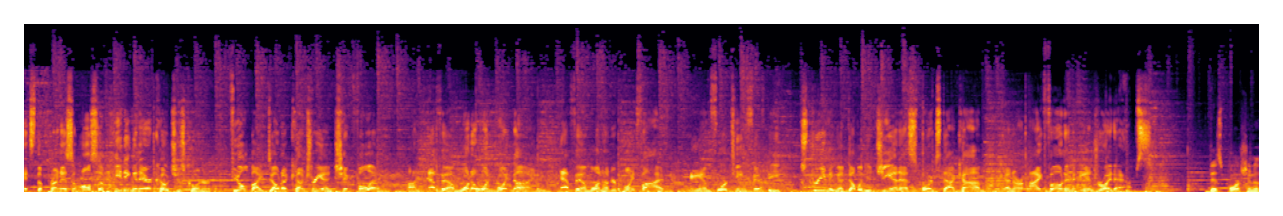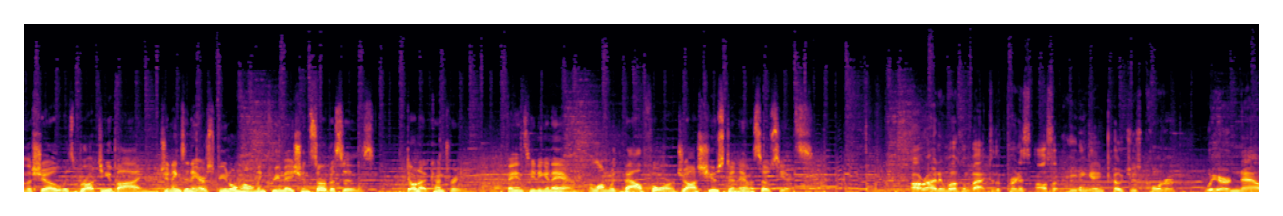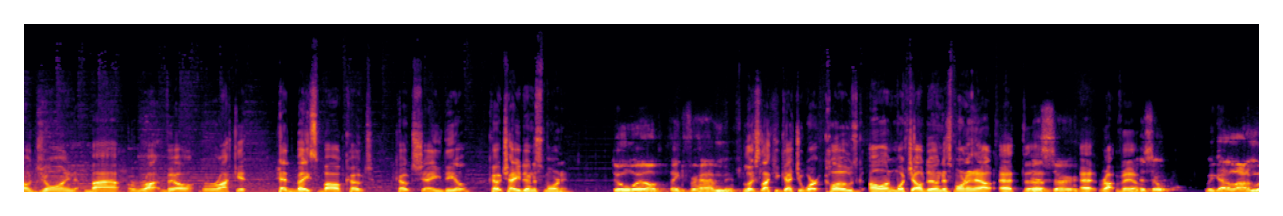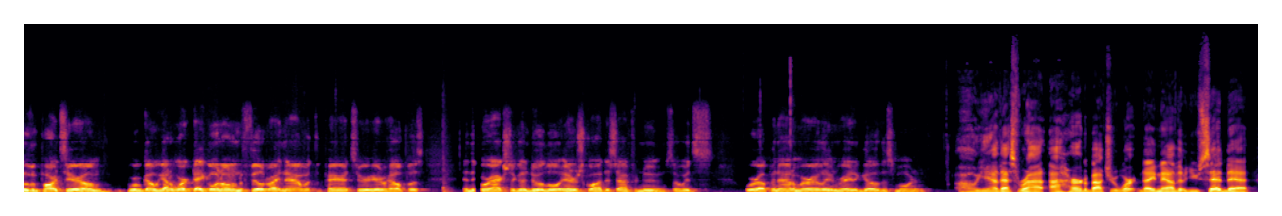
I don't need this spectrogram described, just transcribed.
It's the Prentice Alsop Heating and Air Coaches Corner, fueled by Donut Country and Chick oh fil A on FM 101.9, FM 100.5, AM 1450, streaming at WGNSSports.com and our iPhone and Android apps. This portion of the show is brought to you by Jennings and Ayers Funeral Home and Cremation Services, Donut Country, Fans Heating and Air, along with Balfour, Josh Houston, and Associates. All right, and welcome back to the Prentice Alsop Heating and Coaches Corner. We are now joined by Rockvale Rocket head baseball coach, Coach Shay Deal. Coach, how you doing this morning? Doing well. Thank you for having me. Looks like you got your work clothes on. What y'all doing this morning out at the yes, sir. at Rockvale? Yes, sir. We got a lot of moving parts here. Um, we're go. We got a work day going on in the field right now with the parents who are here to help us, and then we're actually going to do a little inter squad this afternoon. So it's we're up and at them early and ready to go this morning. Oh yeah, that's right. I heard about your work day. Now that you said that,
